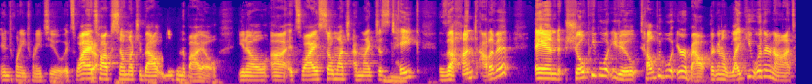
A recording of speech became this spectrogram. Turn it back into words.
in 2022. It's why I yeah. talk so much about link in the bio. You know, uh, it's why so much I'm like, just mm-hmm. take the hunt out of it and show people what you do, tell people what you're about. They're going to like you or they're not.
